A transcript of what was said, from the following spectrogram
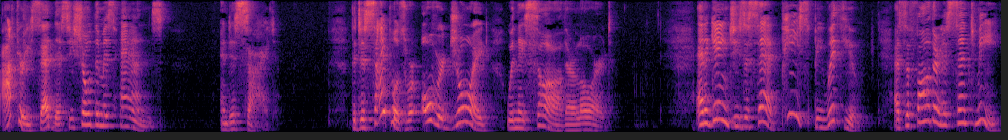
After he said this, he showed them his hands and his side. The disciples were overjoyed when they saw their Lord. And again, Jesus said, Peace be with you. As the Father has sent me,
